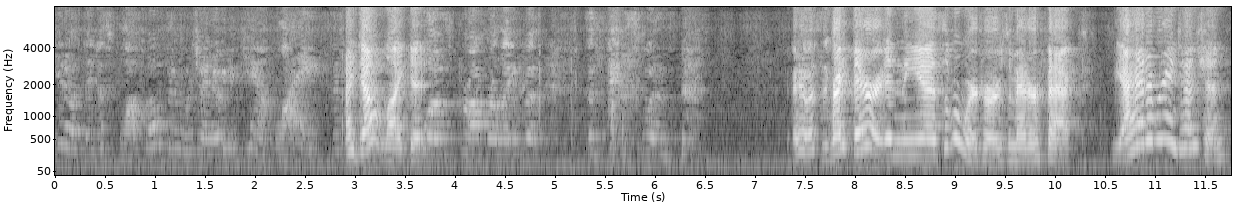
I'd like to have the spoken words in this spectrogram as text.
you know, they just flop open, which I know you can't like. I don't like it. Closed properly, but the fix was. It was right there in the uh, silverware drawer, as a matter of fact. Yeah, I had every intention.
